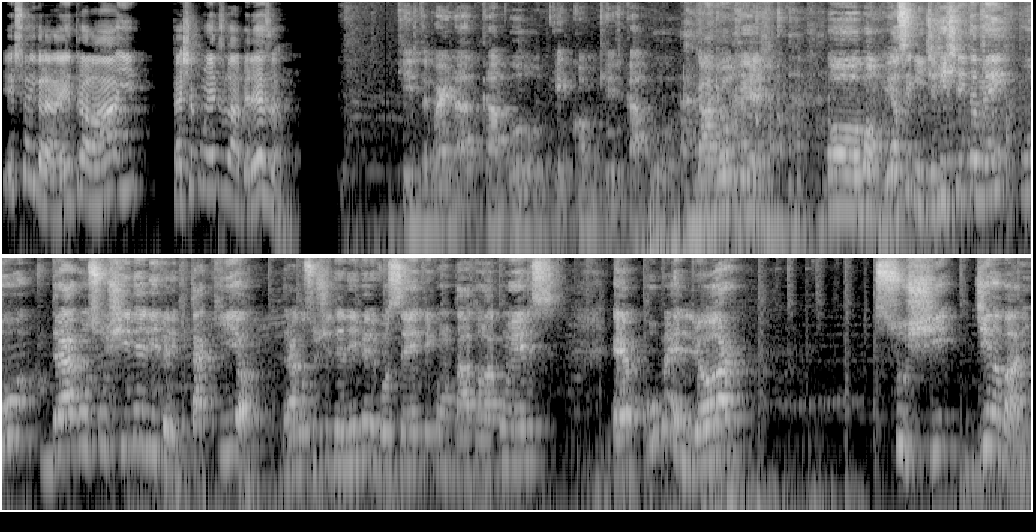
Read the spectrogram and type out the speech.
E é isso aí, galera. Entra lá e fecha com eles lá, beleza? O queijo tá guardado. Acabou. Quem come queijo? Acabou. Acabou o queijo. Ô, bom, e é o seguinte, a gente tem também o Dragon Sushi Delivery, que tá aqui, ó. Dragon Sushi Delivery, você entra em contato lá com eles. É o melhor sushi de Lambari.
